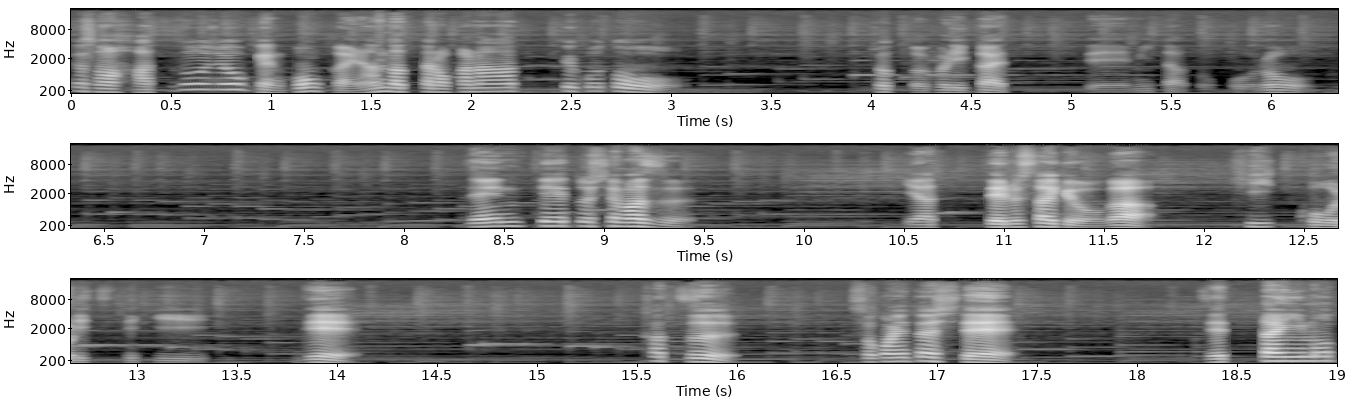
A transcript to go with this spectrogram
でその発動条件今回何だったのかなってことをちょっと振り返ってみたところ、前提としてまずやってる作業が非効率的で、かつそこに対して絶対にもっ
